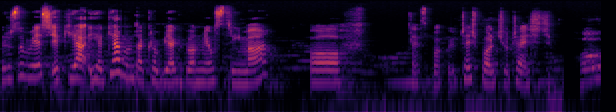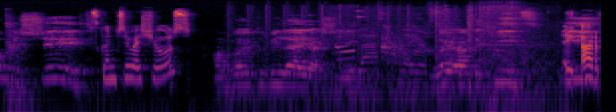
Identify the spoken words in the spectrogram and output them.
Rozumiesz? Jak ja, jak ja bym tak robił, jakby on miał streama. O, daj spokój. Cześć Polciu, cześć. Holy shit! Skończyłeś już? I'm going to be late actually. Where are the kids? Ej! Ar-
